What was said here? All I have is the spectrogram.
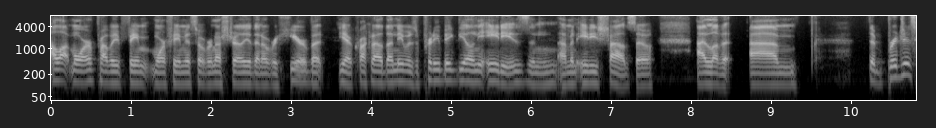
a lot more, probably fam- more famous over in Australia than over here. But yeah, Crocodile Dundee was a pretty big deal in the 80s, and I'm an 80s child, so I love it. Um, the bridges,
